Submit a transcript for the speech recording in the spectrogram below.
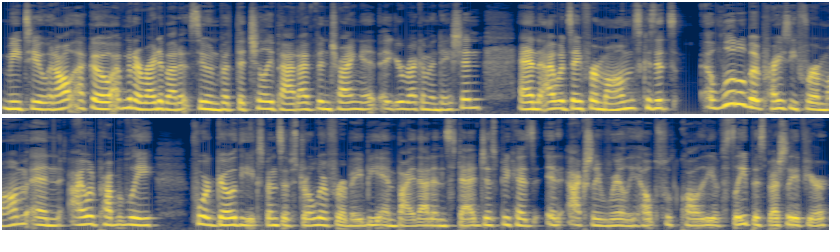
Me too. And I'll echo, I'm going to write about it soon, but the chili pad, I've been trying it at your recommendation. And I would say for moms, because it's a little bit pricey for a mom, and I would probably forego the expensive stroller for a baby and buy that instead just because it actually really helps with quality of sleep especially if you're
